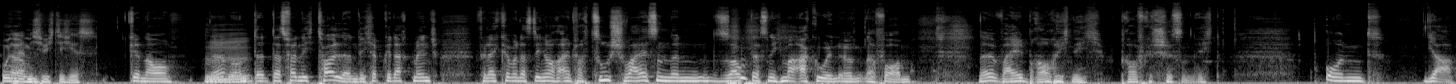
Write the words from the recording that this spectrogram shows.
unheimlich ähm, wichtig ist. Genau, Ne? Mhm. Und das fand ich toll. Und ich habe gedacht, Mensch, vielleicht können wir das Ding auch einfach zuschweißen, dann saugt das nicht mal Akku in irgendeiner Form. Ne? Weil brauche ich nicht. Drauf geschissen, echt. Und ja,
